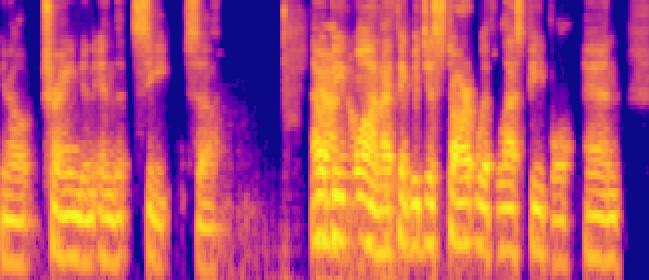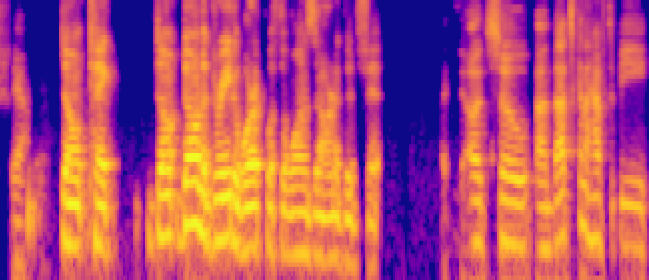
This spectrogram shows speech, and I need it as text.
you know trained and in the seat. So that yeah, would be one i think we just start with less people and yeah. don't take don't don't agree to work with the ones that aren't a good fit uh, so uh, that's going to have to be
